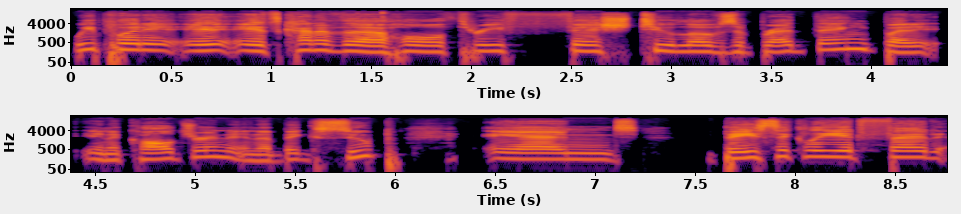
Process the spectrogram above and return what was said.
We put it, it, it's kind of the whole three fish, two loaves of bread thing, but in a cauldron in a big soup. And basically, it fed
